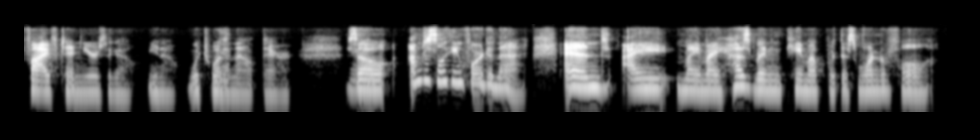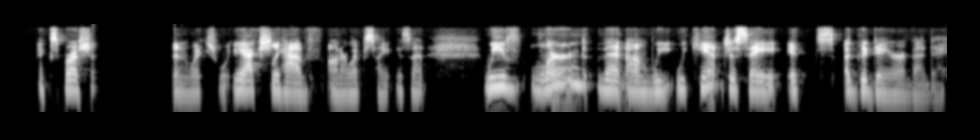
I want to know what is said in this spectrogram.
five, ten years ago. You know, which wasn't yeah. out there. Yeah. So I'm just looking forward to that. And I, my my husband came up with this wonderful expression which we actually have on our website is that we've learned that um, we we can't just say it's a good day or a bad day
